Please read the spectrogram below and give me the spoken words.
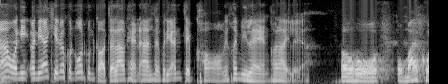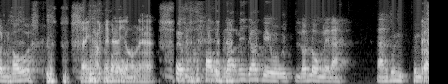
อ้าววันนี้วันนี้อันคิดว่าคุณอ้วนคุณก่อจะเล่าแทนอันเลยพอดีอันเจ็บคอไม่ค่อยมีแรงเท่าไหร่เลยอะ โอ้โห ผมว่าคนเขาแฟนคลับไม่น่ายอมเลยฮะพอผมเล่านี่ยอดวิวลดลงเลยนะนะคุณคุณก่อ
